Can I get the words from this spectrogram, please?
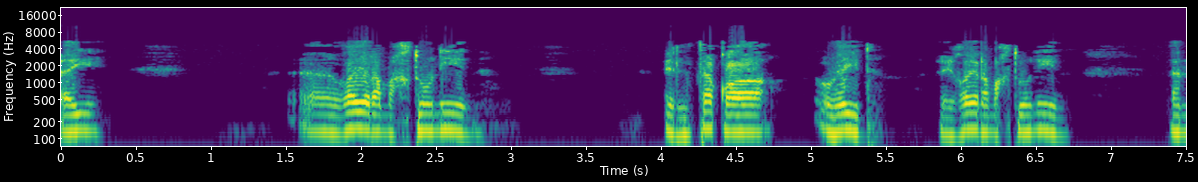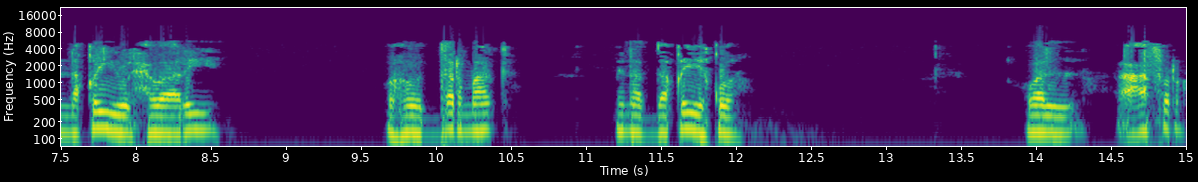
أي آه، غير مختونين. التقى أعيد أي غير مختونين. النقي الحواري وهو الدرمك من الدقيق. والعفر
